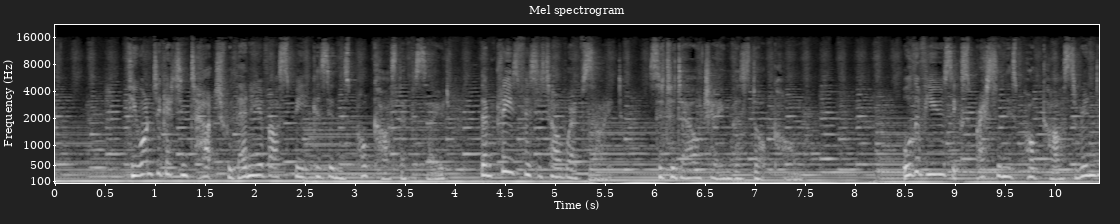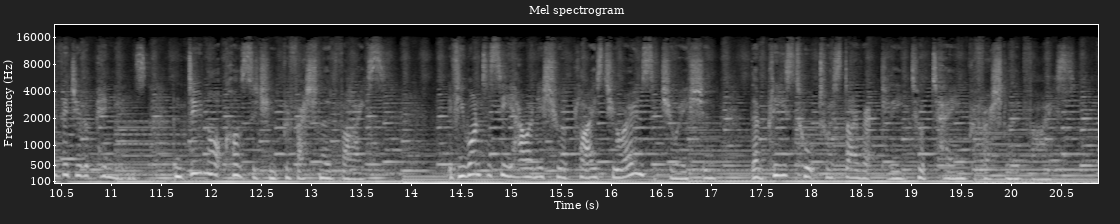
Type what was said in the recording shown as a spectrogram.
If you want to get in touch with any of our speakers in this podcast episode, then please visit our website, citadelchambers.com. All the views expressed in this podcast are individual opinions and do not constitute professional advice. If you want to see how an issue applies to your own situation, then please talk to us directly to obtain professional advice.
